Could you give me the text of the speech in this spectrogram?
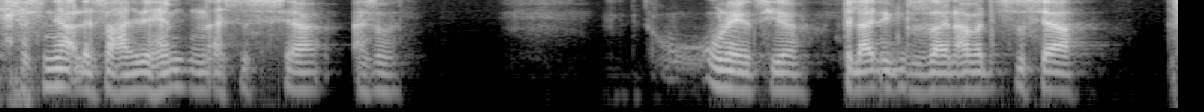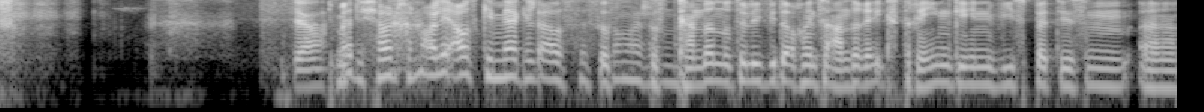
Ja, das sind ja alles so halbe Hemden. Also es ist ja, also ohne jetzt hier beleidigend zu sein, aber das ist ja. ja. Ich meine, die schauen schon alle ausgemerkelt aus. Das, das, kann, das kann, dann natürlich wieder auch ins andere Extrem gehen, wie es bei diesem, äh,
